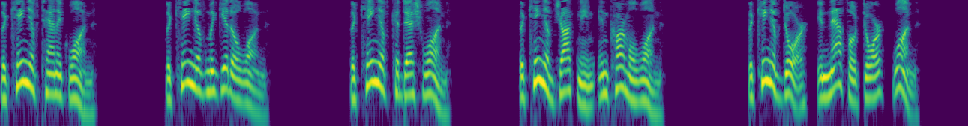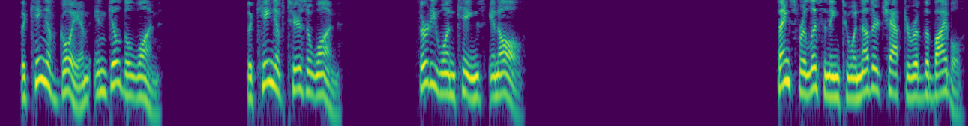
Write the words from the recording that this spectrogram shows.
The king of Taanach 1. The king of Megiddo 1. The king of Kadesh 1. The king of Jokneam in Carmel 1. The king of Dor, in Naphoth Dor, 1. The king of Goyim in Gilgal 1. The king of Tirzah 1. 31 kings in all. Thanks for listening to another chapter of the Bible.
